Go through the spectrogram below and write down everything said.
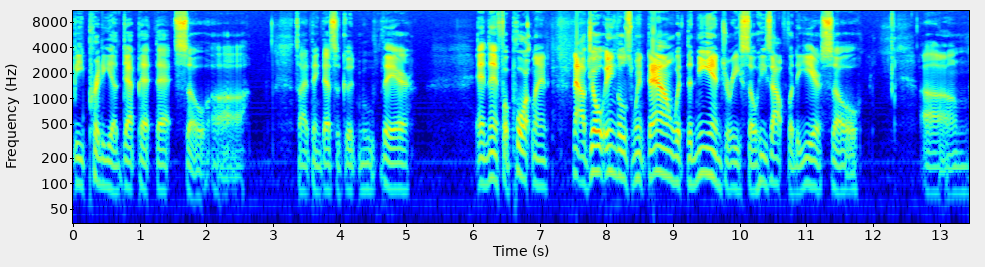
be pretty adept at that. So, uh, so I think that's a good move there. And then for Portland, now Joe Ingles went down with the knee injury, so he's out for the year. So, um,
